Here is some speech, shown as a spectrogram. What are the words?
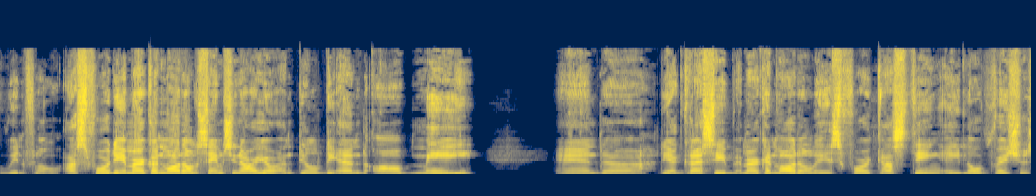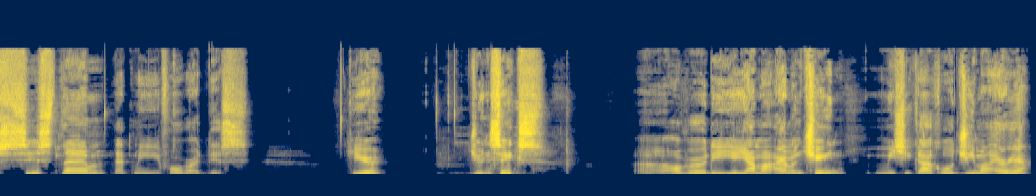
wind flow. As for the American model, same scenario until the end of May. And uh, the aggressive American model is forecasting a low pressure system. Let me forward this here. June 6 uh, over the Yaeyama Island chain, Ishigaki Jima area.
